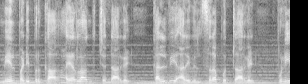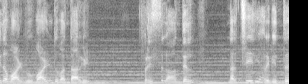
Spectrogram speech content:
மேல் படிப்பிற்காக அயர்லாந்து சென்றார்கள். கல்வி அறிவில் சிறப்புற்றார்கள். புனித வாழ்வு வாழ்ந்து வந்தார்கள். பிரிஸ்லாந்தில் நற்செய்தி அறிவித்து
